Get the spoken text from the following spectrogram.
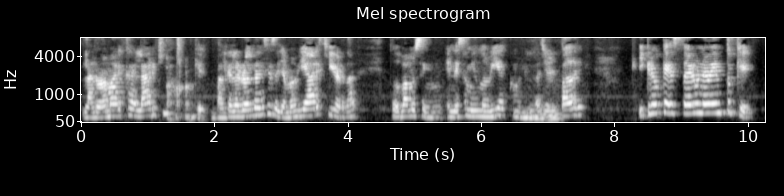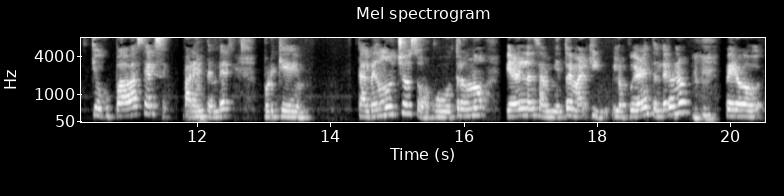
la nueva marca del Arqui, que valga la redundancia, se llama Viarqui, ¿verdad? Todos vamos en, en esa misma vía, como le dijo ayer el padre. Y creo que este era un evento que, que ocupaba hacerse para entender, porque tal vez muchos o, otros no vieron el lanzamiento de Marky, lo pudieron entender o no, pero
